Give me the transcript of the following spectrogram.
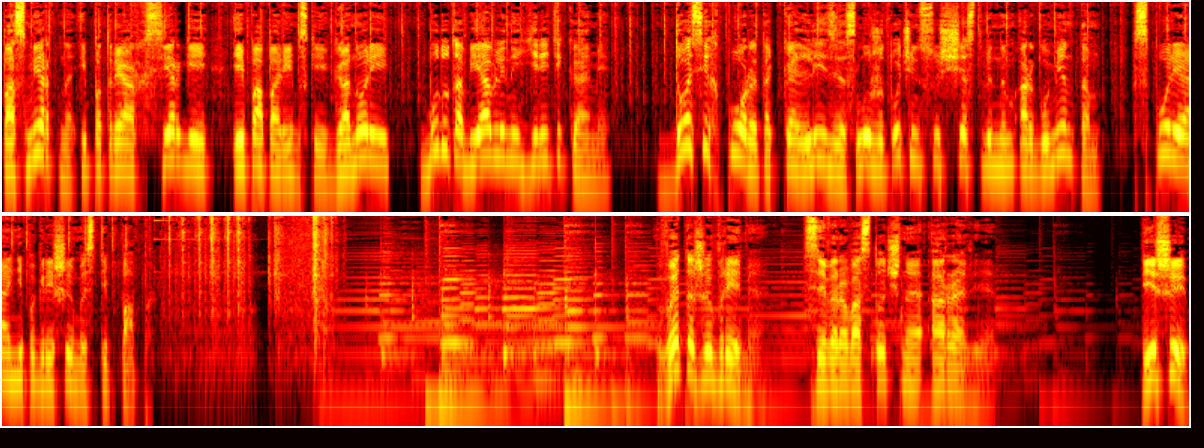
Посмертно и патриарх Сергий, и папа римский Гонорий будут объявлены еретиками, до сих пор эта коллизия служит очень существенным аргументом в споре о непогрешимости пап. В это же время северо-восточная Аравия. «Пиши!»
